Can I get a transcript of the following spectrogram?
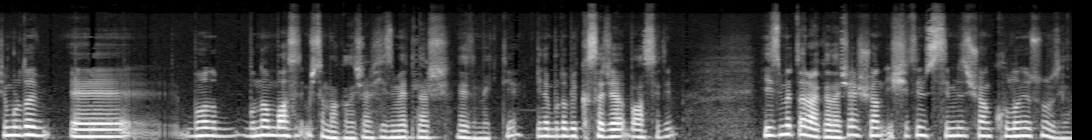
Şimdi burada eee, bu- bundan bahsetmiştim arkadaşlar. Hizmetler ne demek diye. Yine burada bir kısaca bahsedeyim. Hizmetler arkadaşlar şu an işletim sisteminizi şu an kullanıyorsunuz ya.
